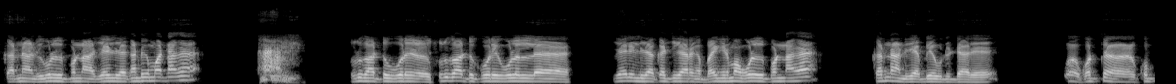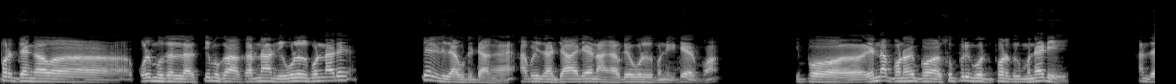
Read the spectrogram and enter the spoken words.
கருணாநிதி ஊழல் பண்ணால் ஜெயலலிதா கண்டுக்க மாட்டாங்க. சுடுகாட்டு ஊழல் சுடுகாட்டு கூரை ஊழலில் ஜெயலலிதா கட்சிக்காரங்க பயங்கரமாக ஊழல் பண்ணாங்க. கருணாநிதி அப்படியே விட்டுட்டாரு. கொ- கொத்த கொப்பரை தேங்காய் கொள்முதலில் திமுக கருணாநிதி ஊழல் பண்ணார். ஜெயலலிதா விட்டுட்டாங்க. அப்படி தான் ஜாலியாக நாங்கள் அப்படியே ஊழல் பண்ணிக்கிட்டே இருப்போம். இப்போது என்ன பண்ணோம் இப்போ சுப்ரீம் கோர்ட் போகிறதுக்கு முன்னாடி அந்த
